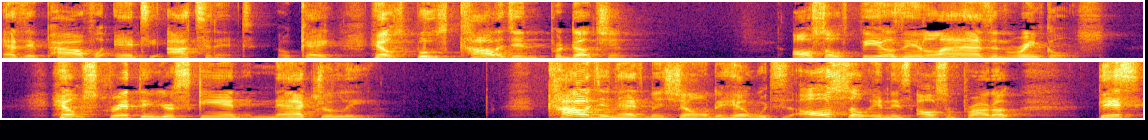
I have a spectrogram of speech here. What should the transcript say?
as a powerful antioxidant. Okay. Helps boost collagen production. Also fills in lines and wrinkles. Helps strengthen your skin naturally. Collagen has been shown to help, which is also in this awesome product. This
